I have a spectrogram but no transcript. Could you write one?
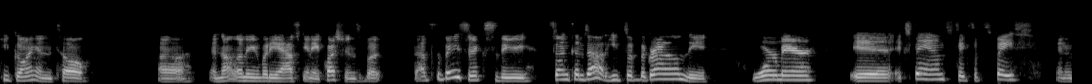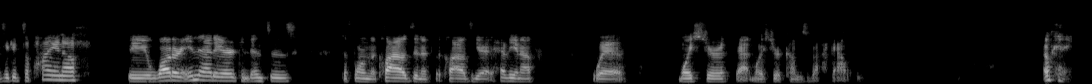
keep going until uh, and not let anybody ask any questions, but that's the basics. The sun comes out, heats up the ground, the warm air it expands, takes up space, and as it gets up high enough, the water in that air condenses to form the clouds. And if the clouds get heavy enough with moisture, that moisture comes back out. Okay.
